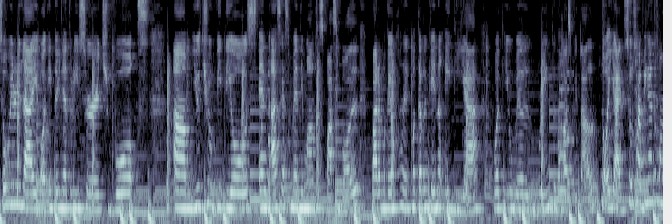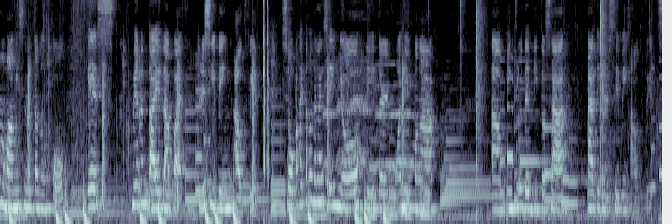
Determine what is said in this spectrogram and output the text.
So we rely on internet research, books, um, YouTube videos, and ask as many moms as possible para magkaroon, magkaroon kayo ng idea what you will bring to the hospital. So ayan. So sabi nga ng mga mommies na natanong ko is meron tayo dapat receiving outfit. So pakita ko na lang sa inyo later kung ano yung mga um, included dito sa ating receiving outfits.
